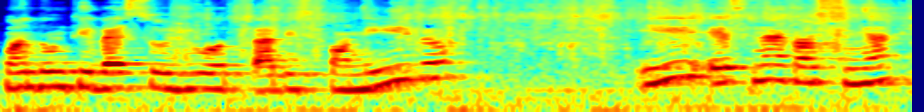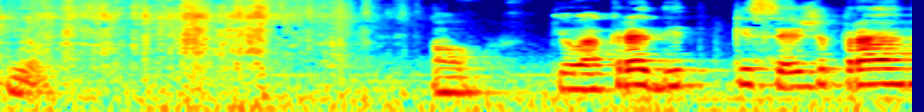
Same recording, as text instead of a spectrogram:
Quando um tiver sujo, o outro tá disponível. E esse negocinho aqui, ó. Ó, que eu acredito que seja para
